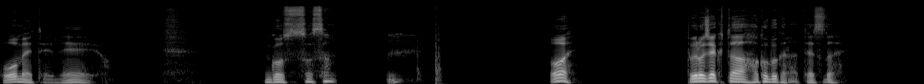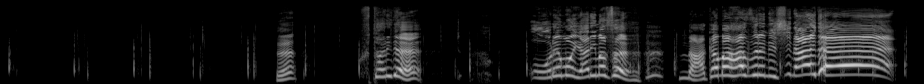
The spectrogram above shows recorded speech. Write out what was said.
褒めてねえよ。ごっそさん。おい。プロジェクター運ぶから手伝え。え？二人で？俺もやります。仲間外れにしないで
